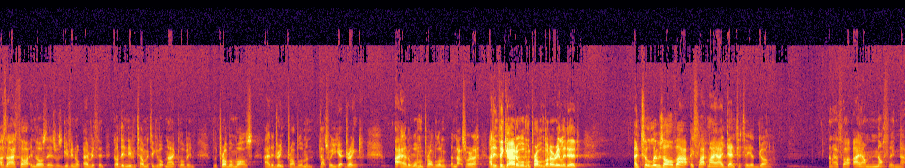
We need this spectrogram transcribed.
as I thought in those days was giving up everything. God didn't even tell me to give up nightclubbing. But the problem was, I had a drink problem, and that's where you get drink. I had a woman problem, and that's where I, I didn't think I had a woman problem, but I really did. And to lose all that, it's like my identity had gone. And I thought, I am nothing now.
